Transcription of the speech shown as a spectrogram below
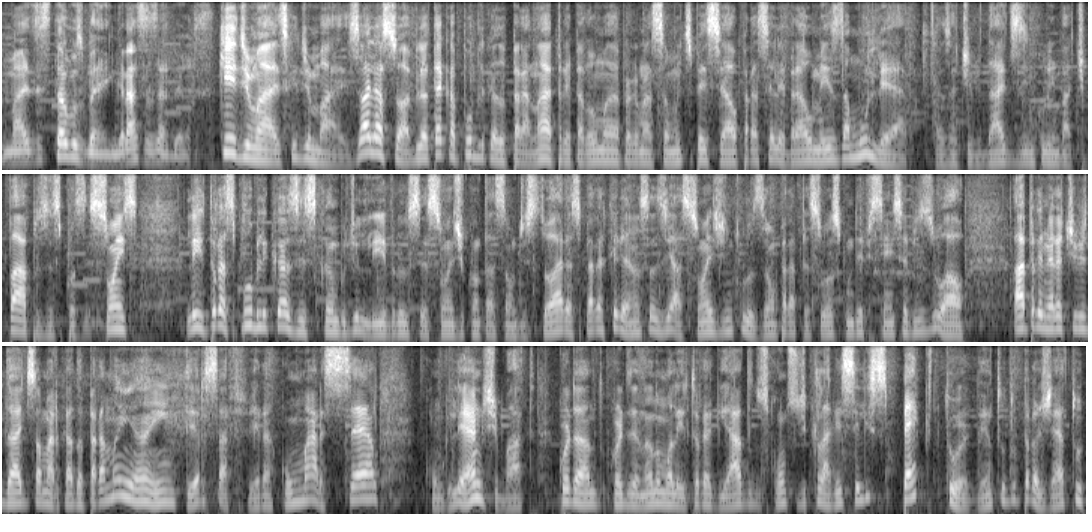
Mas estamos bem, graças a Deus. Que demais, que demais. Olha só, a Biblioteca Pública do Paraná preparou uma programação muito especial para celebrar o mês da mulher. As atividades incluem bate-papos, exposições, leituras públicas, escambo de livros, sessões de contação de histórias para crianças e ações de inclusão para pessoas com deficiência visual. A primeira atividade está marcada para amanhã, em terça-feira, com Marcelo com Guilherme Chibata, coordenando uma leitura guiada dos contos de Clarice Lispector, dentro do projeto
